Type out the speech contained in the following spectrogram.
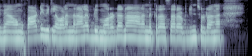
இவன் அவங்க பாட்டி வீட்டில் வளர்ந்தனால இப்படி முரடனாக நடந்துக்கிறான் சார் அப்படின்னு சொல்கிறாங்க இது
